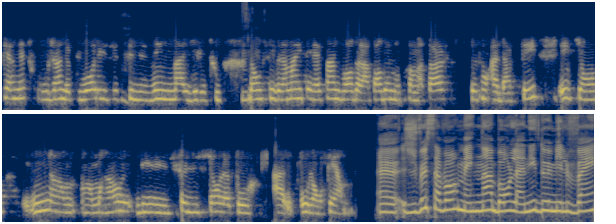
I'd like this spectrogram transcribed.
permettre aux gens de pouvoir les utiliser malgré tout. Donc, c'est vraiment intéressant de voir de la part de nos promoteurs qui se sont adaptés et qui ont mis en, en branle des solutions là, pour au long terme. Euh, je veux savoir maintenant, bon, l'année 2020,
